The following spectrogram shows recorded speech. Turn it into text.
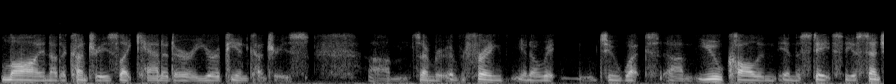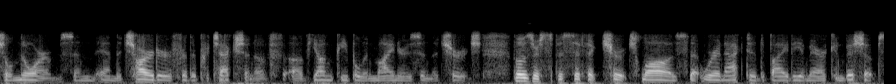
law in other countries like Canada or European countries. Um, so I'm re- referring, you know, to what um, you call in, in the states the essential norms and, and the charter for the protection of, of young people and minors in the church. Those are specific church laws that were enacted by the American bishops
